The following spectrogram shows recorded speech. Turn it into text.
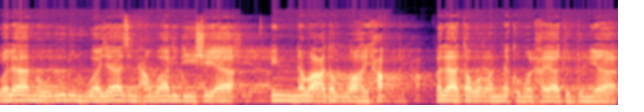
ولا مولود هو جاز عن والده شيئا. إن وعد الله حق. فلا تغرنكم الحياة الدنيا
